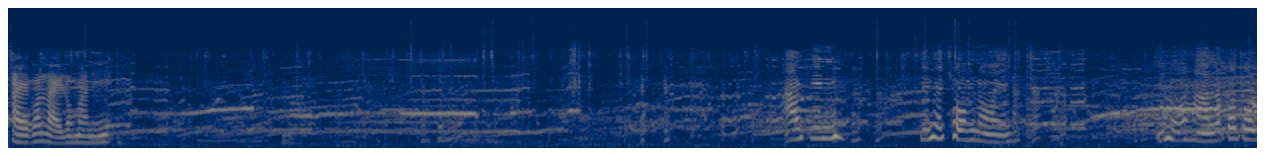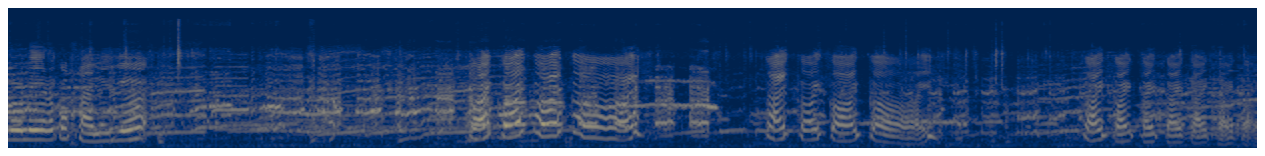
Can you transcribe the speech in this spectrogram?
ไข่ก็ไหลลงมานี้ เอากิน กินให้ชมหน่อยมีหัวอาหารแล้วก็โตโรเลแล้วก็ไข่เลยเยอะก้อยก้อยก้อยก้อยก้อยก้อยก้อยก้อยก้อยก้อยก้อยก้อยก้อยก้อยก้อย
